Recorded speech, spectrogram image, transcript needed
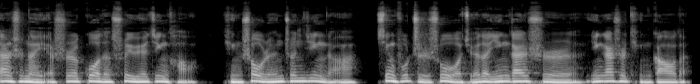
但是呢也是过得岁月静好，挺受人尊敬的啊。幸福指数我觉得应该是应该是挺高的。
